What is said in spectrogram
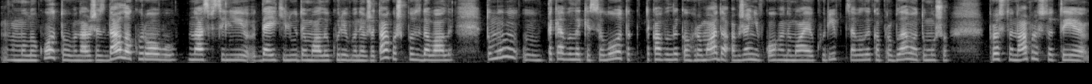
молоко, то вона вже здала корову. У нас в селі деякі люди мали курів, вони вже також поздавали. Тому е, таке велике село, так, така велика громада, а вже ні в кого немає курів. Це велика проблема, тому що просто-напросто ти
